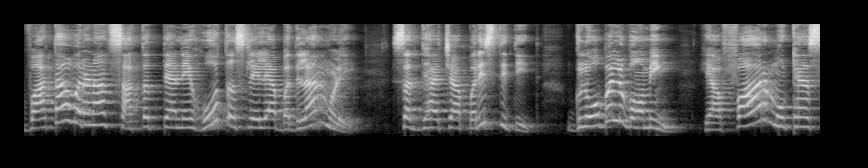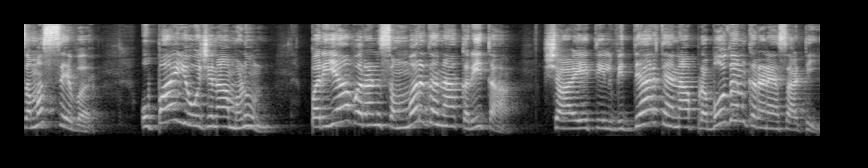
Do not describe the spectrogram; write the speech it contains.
वातावरणात सातत्याने होत असलेल्या बदलांमुळे सध्याच्या परिस्थितीत ग्लोबल वॉर्मिंग ह्या फार मोठ्या समस्येवर उपाययोजना म्हणून पर्यावरण संवर्धनाकरिता शाळेतील विद्यार्थ्यांना प्रबोधन करण्यासाठी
